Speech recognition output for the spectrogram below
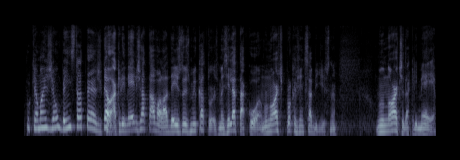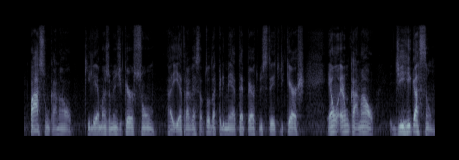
porque é uma região bem estratégica. Não, a Crimeia ele já estava lá desde 2014, mas ele atacou. No norte, pouca gente sabe disso, né? No norte da Crimeia, passa um canal que ele é mais ou menos de Kherson, aí atravessa toda a Crimeia até perto do Estreito de Kerch. É um, era um canal de irrigação,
